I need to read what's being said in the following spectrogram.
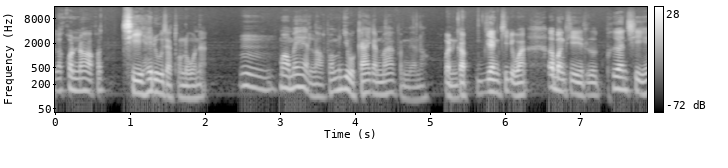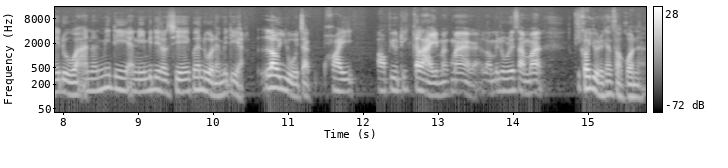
แล้วคนนอกเขาชี้ให้ดูจากตรงนู้นอะอืมมองไม่เห็นหรอกเพราะมันอยู่ใกล้กันมากแบบเนี้ยเนาะเหมือนกับยังคิดอยู่ว่าเออบางทีเพื่อนชี้ให้ดูว่า อันนั้นไม่ดีอันนี้ไม่ดีเราชี้ให้เพื่อนดูอันนั้นไม่ดีอะเราอยู่จาก point of view ที่ไกลมากๆอะเราไม่รู้ด้วยซ้ำว่าที่เขาอยู่ด้วยกันสองคนอะ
